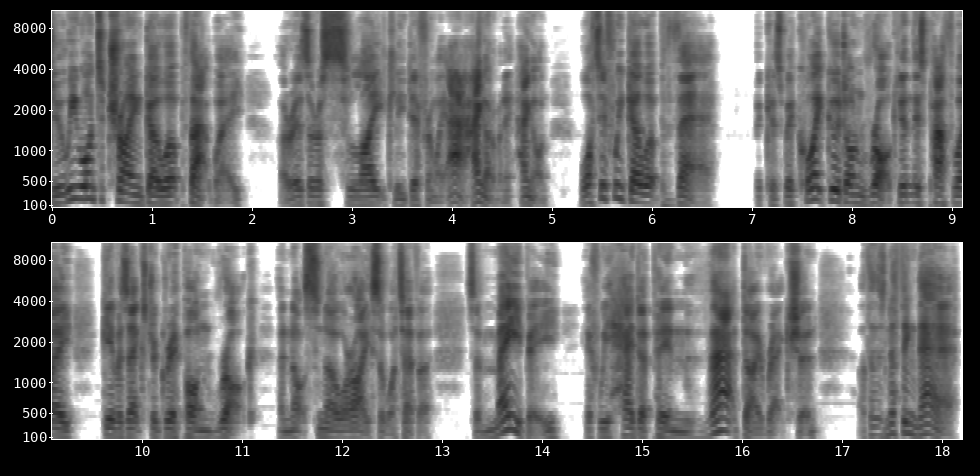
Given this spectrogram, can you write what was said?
Do we want to try and go up that way, or is there a slightly different way? Ah, hang on a minute, hang on. What if we go up there? Because we're quite good on rock. Didn't this pathway give us extra grip on rock and not snow or ice or whatever? So maybe if we head up in that direction, oh, there's nothing there.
